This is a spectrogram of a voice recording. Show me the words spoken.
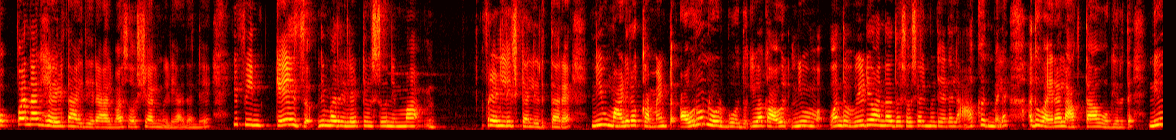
ಓಪನಾಗಿ ಹೇಳ್ತಾ ಇದ್ದೀರಾ ಅಲ್ವಾ ಸೋಷಿಯಲ್ ಮೀಡಿಯಾದಲ್ಲಿ ಇಫ್ ಇನ್ ಕೇಸ್ ನಿಮ್ಮ ರಿಲೇಟಿವ್ಸು ನಿಮ್ಮ ಫ್ರೆಂಡ್ ಲಿಸ್ಟಲ್ಲಿ ಇರ್ತಾರೆ. ನೀವು ಮಾಡಿರೋ ಕಮೆಂಟ್ ಅವರು ನೋಡ್ಬೋದು. ಇವಾಗ ಅವ್ರು ನೀವು ಒಂದು ವಿಡಿಯೋ ಅನ್ನೋದು ಸೋಷಿಯಲ್ ಮೀಡಿಯಾದಲ್ಲಿ ಹಾಕಿದ್ಮೇಲೆ ಅದು ವೈರಲ್ ಆಗ್ತಾ ಹೋಗಿರುತ್ತೆ. ನೀವು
